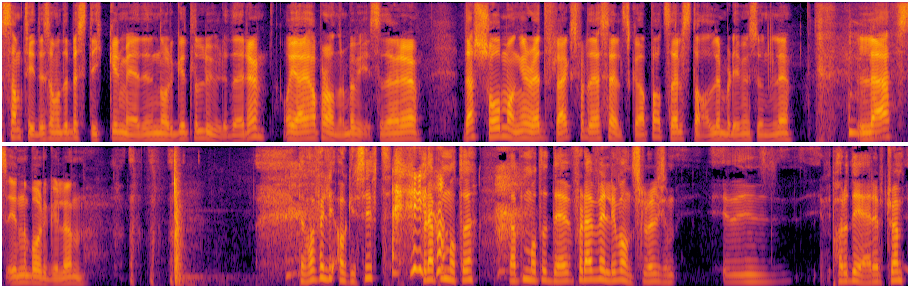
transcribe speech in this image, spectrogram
samtidig som det bestikker mediene i Norge til å lure dere. Og jeg har planer om å bevise dere. Det er så mange red flags fra det selskapet at selv Stalin blir misunnelig. Laughs in borgerlønn. Det var veldig aggressivt. For det er på en måte det, er på en måte det, for det er veldig vanskelig å liksom eh, parodiere Trump.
